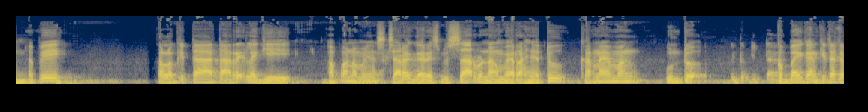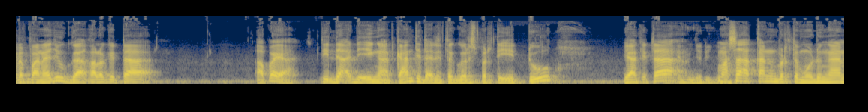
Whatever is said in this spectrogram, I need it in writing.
Tapi kalau kita tarik lagi apa namanya secara garis besar benang merahnya tuh karena emang untuk Untuk kita. kebaikan kita ke depannya juga kalau kita apa ya tidak diingatkan tidak ditegur seperti itu ya kita masa akan bertemu dengan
